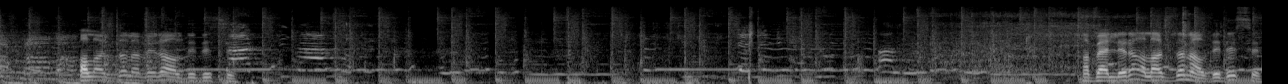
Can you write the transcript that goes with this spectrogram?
Şarjı. Alaz'dan haberi al dedesi. Haberleri Alaz'dan al dedesi.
